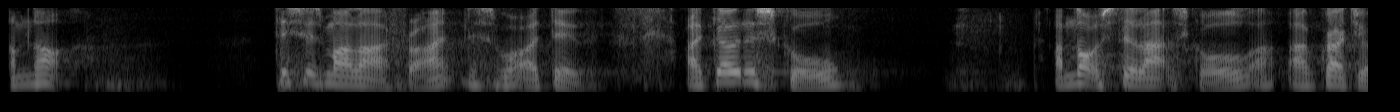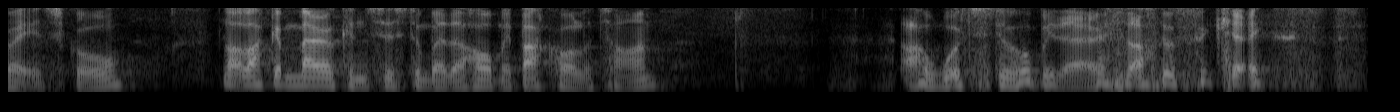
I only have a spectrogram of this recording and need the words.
I'm not. This is my life, right? This is what I do. I go to school. I'm not still at school. I've graduated school. Not like American system where they hold me back all the time. I would still be there if that was the case.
